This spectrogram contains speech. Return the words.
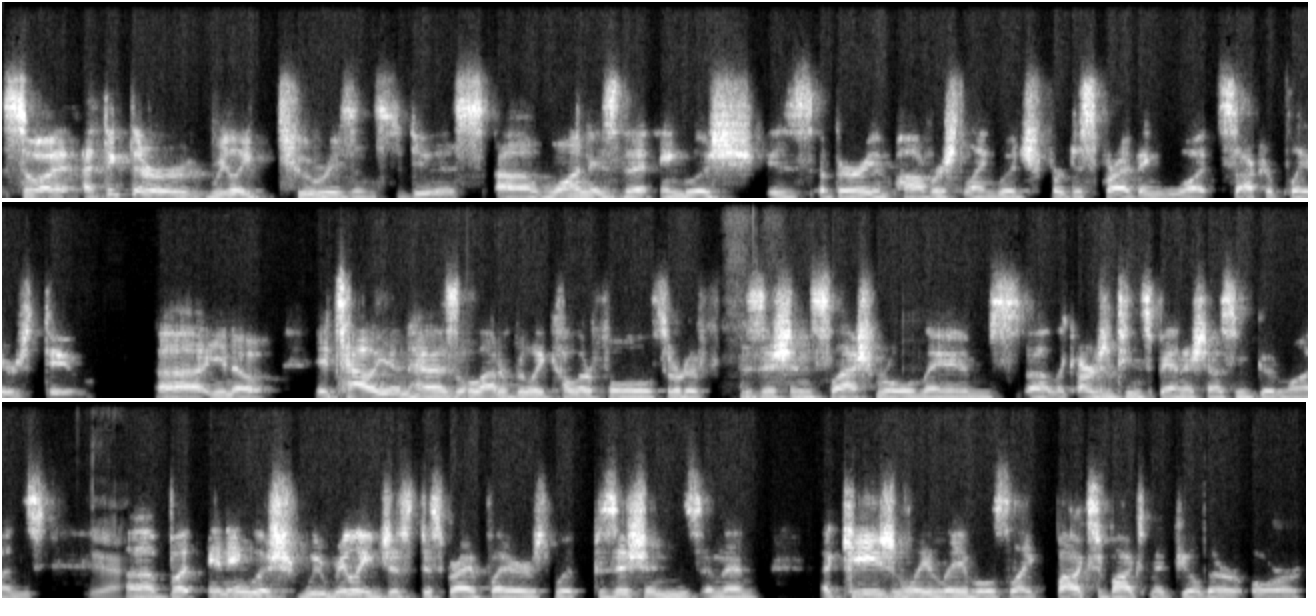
So I, I, think there are really two reasons to do this. Uh, one is that English is a very impoverished language for describing what soccer players do. Uh, you know, Italian has a lot of really colorful sort of position slash role names. Uh, like Argentine Spanish has some good ones. Yeah. Uh, but in English, we really just describe players with positions and then occasionally labels like box to box midfielder or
